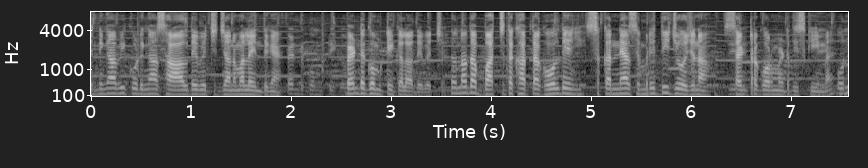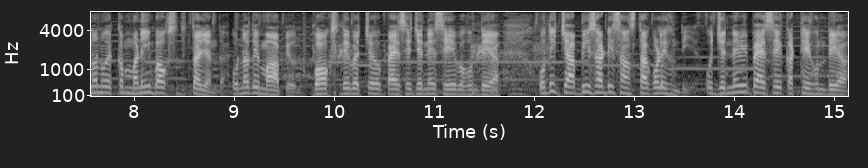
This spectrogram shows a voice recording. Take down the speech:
ਜਿੰਨੀਆਂ ਵੀ ਕੁੜੀਆਂ ਸਾਲ ਦੇ ਵਿੱਚ ਜਨਮ ਲੈਂਦੀਆਂ। ਪਿੰਡ ਗੁੰਮਟੀ ਪਿੰਡ ਗੁਮਟੀ ਕਲਾ ਦੇ ਵਿੱਚ। ਉਹਨਾਂ ਦਾ ਬਚਤ ਖਾਤਾ ਖੋਲਦੇ ਆ ਜੀ। ਸਕੰਨਿਆ ਸਮਰਿੱਧੀ ਯੋਜਨਾ ਸੈਂਟਰ ਗਵਰਨਮੈਂਟ ਦੀ ਸਕੀਮ ਹੈ। ਉਹਨਾਂ ਨੂੰ ਇੱਕ ਮਨੀ ਬਾਕਸ ਦਿੱਤਾ ਜਾਂਦਾ। ਉਹਨਾਂ ਦੇ ਮਾਪਿਓ ਨੂੰ। ਬਾਕਸ ਦੇ ਵਿੱਚ ਪੈਸੇ ਜਿੰਨੇ ਸੇਵ ਹੁੰਦੇ ਆ ਉਹਦੀ ਚਾਬੀ ਸਾਡੀ ਸੰਸਥਾ ਕੋਲੇ ਹੁੰਦੀ ਹੈ ਉਹ ਜਿੰਨੇ ਵੀ ਪੈਸੇ ਇਕੱਠੇ ਹੁੰਦੇ ਆ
